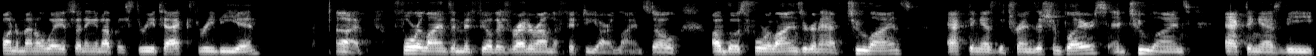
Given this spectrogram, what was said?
fundamental way of setting it up is three attack, three D in uh, four lines in midfield. There's right around the 50 yard line. So of those four lines, you're going to have two lines acting as the transition players and two lines acting as the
